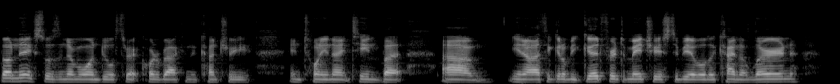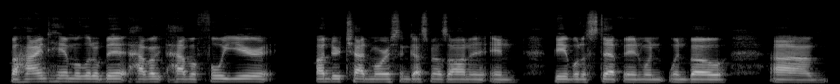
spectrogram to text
Bo Nix was the number one dual threat quarterback in the country in 2019, but um, you know I think it'll be good for Demetrius to be able to kind of learn behind him a little bit, have a have a full year under Chad Morris and Gus Malzahn and, and be able to step in when when Bo, um,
